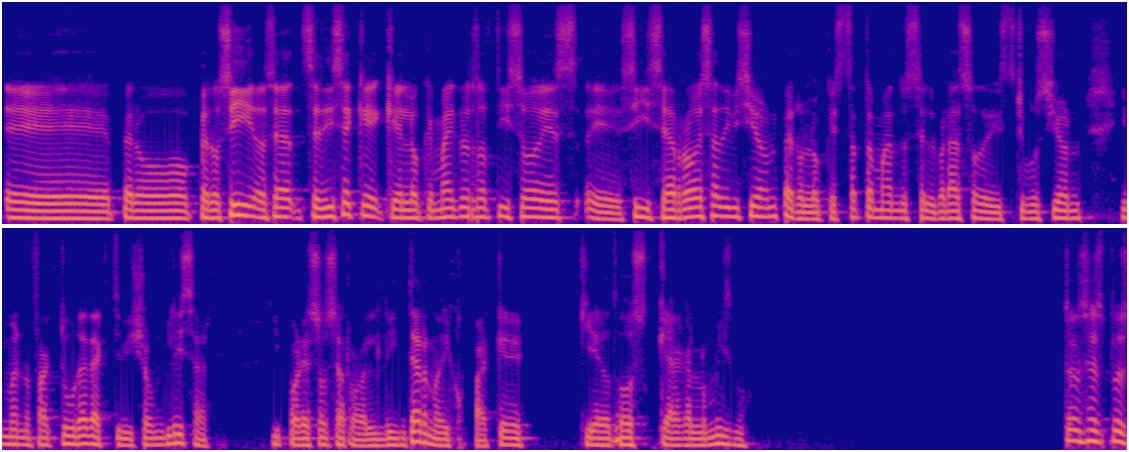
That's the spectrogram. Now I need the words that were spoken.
Eh, pero, pero sí, o sea, se dice que, que lo que Microsoft hizo es, eh, sí, cerró esa división, pero lo que está tomando es el brazo de distribución y manufactura de Activision Blizzard. Y por eso cerró el interno. Dijo, ¿para qué quiero dos que hagan lo mismo? Entonces, pues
